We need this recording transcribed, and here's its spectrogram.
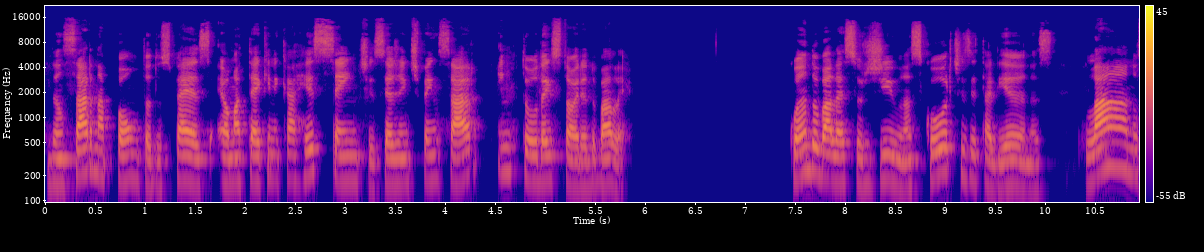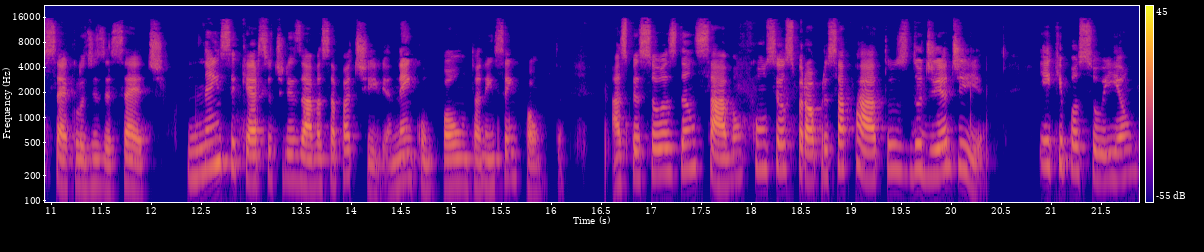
Dançar na ponta dos pés é uma técnica recente se a gente pensar em toda a história do balé. Quando o balé surgiu nas cortes italianas, lá no século XVII, nem sequer se utilizava sapatilha, nem com ponta, nem sem ponta. As pessoas dançavam com seus próprios sapatos do dia a dia e que possuíam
